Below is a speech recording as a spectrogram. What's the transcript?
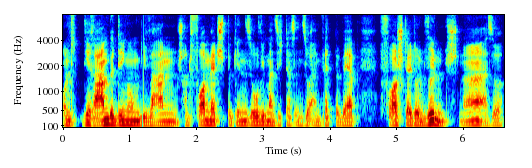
Und die Rahmenbedingungen, die waren schon vor Matchbeginn so, wie man sich das in so einem Wettbewerb vorstellt und wünscht. Ne? Also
